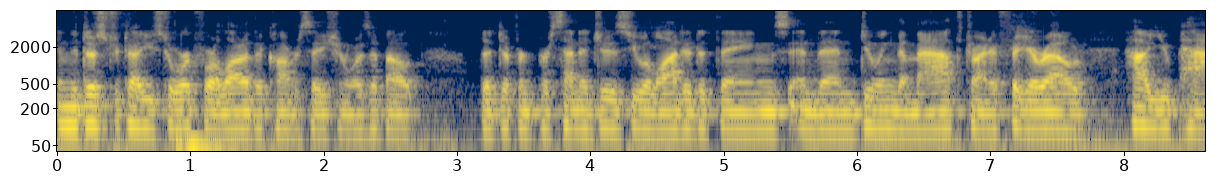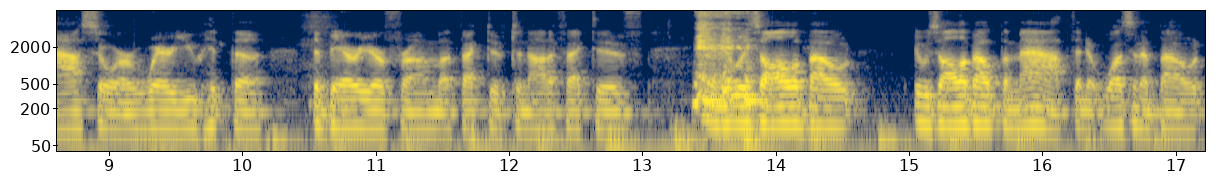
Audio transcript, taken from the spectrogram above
in the district I used to work for, a lot of the conversation was about the different percentages you allotted to things, and then doing the math, trying to figure out how you pass or where you hit the the barrier from effective to not effective and it was all about it was all about the math and it wasn't about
